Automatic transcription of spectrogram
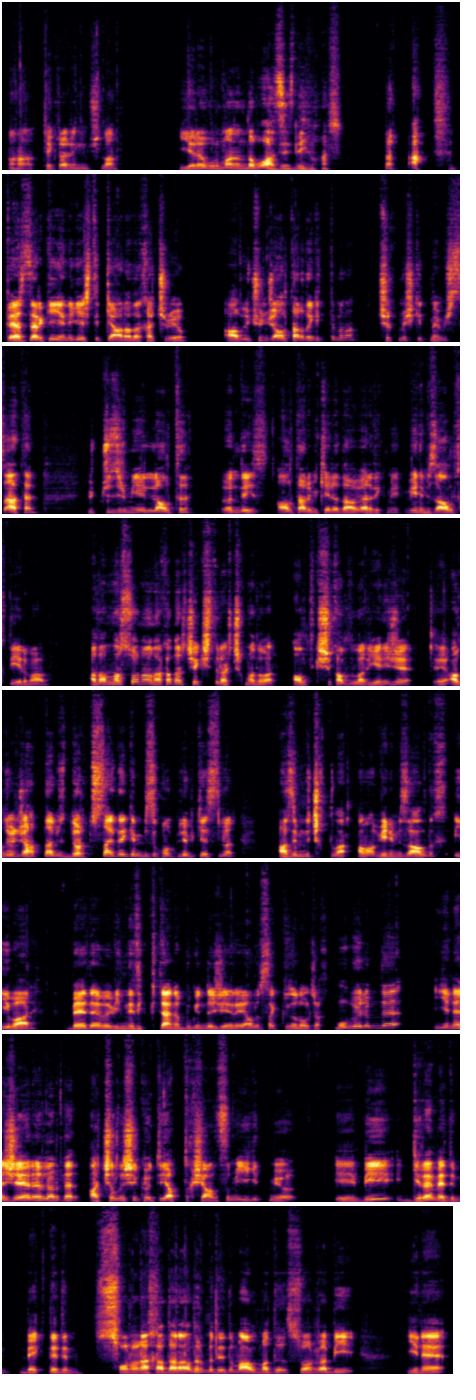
Aha tekrar inmiş lan. Yere vurmanın da bu azizliği var. Berserk'e yeni geçtik ya arada kaçırıyorum. Abi 3. altar da gitti mi lan? Çıkmış gitmemiş. Zaten 320-56 öndeyiz. Altar bir kere daha verdik mi? Winimizi aldık diyelim abi. Adamlar son ana kadar çekiştiler. Çıkmadılar. 6 kişi kaldılar yenice. Ee, az önce hatta biz 400 sayıdayken bizi komple bir kestiler. Azimli çıktılar ama winimizi aldık. İyi bari. BD ve winledik bir tane. Bugün de JR'yi alırsak güzel olacak. Bu bölümde yine JR'lerden açılışı kötü yaptık. Şansım iyi gitmiyor. Ee, bir giremedim. Bekledim. Sonuna kadar alır mı dedim almadı. Sonra bir yine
